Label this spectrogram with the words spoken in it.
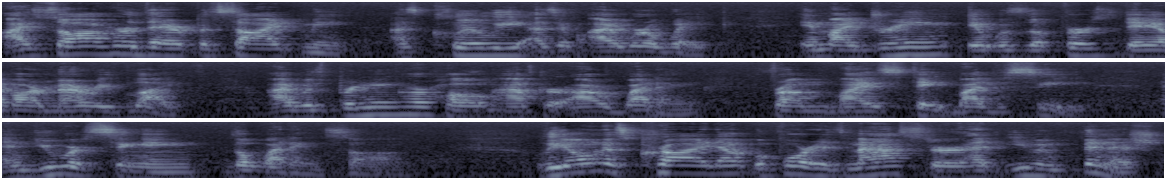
I saw her there beside me as clearly as if I were awake. In my dream, it was the first day of our married life. I was bringing her home after our wedding from my estate by the sea, and you were singing the wedding song. Leonis cried out before his master had even finished,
